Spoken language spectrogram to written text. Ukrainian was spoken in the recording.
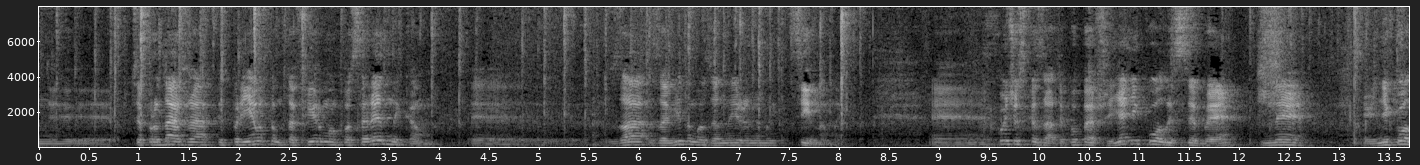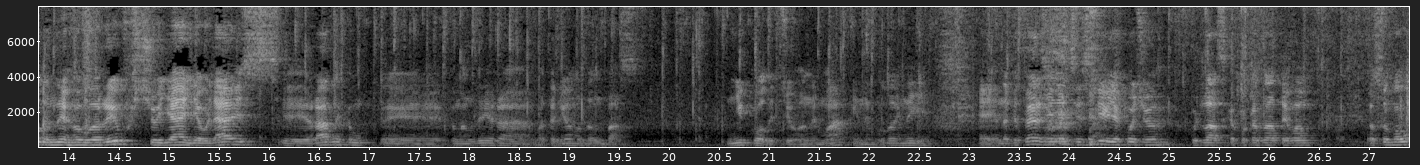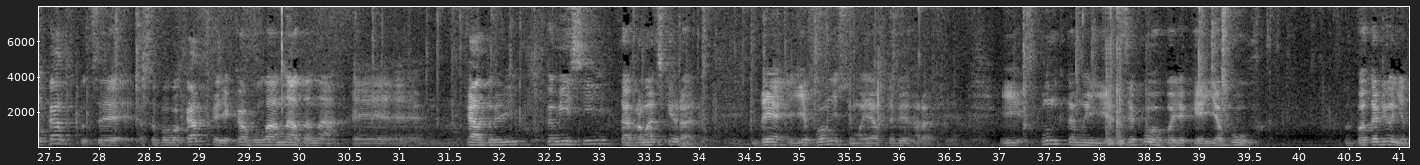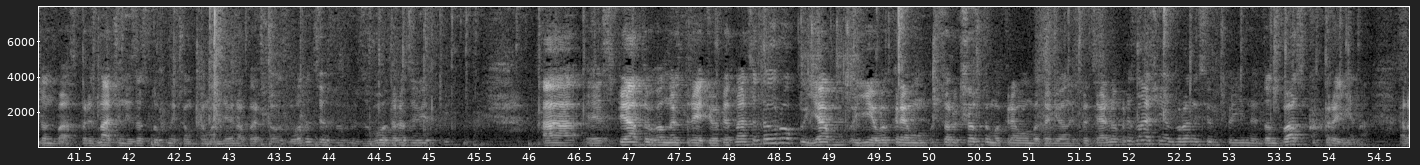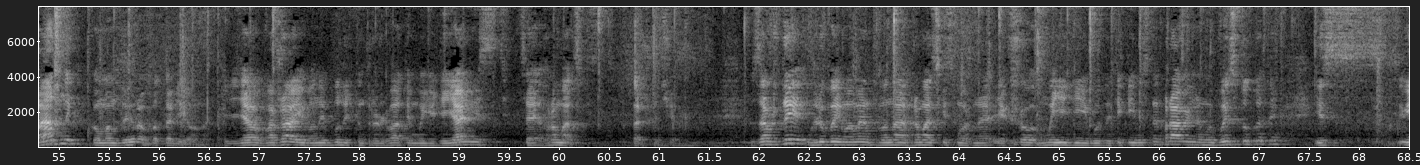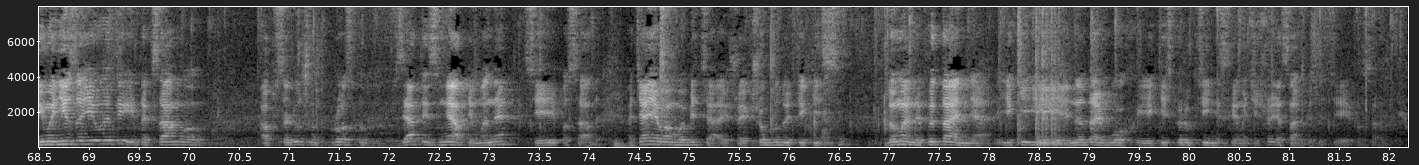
Це продажа підприємствам та фірмам-посередникам за завідомо заниженими цінами. Е, Хочу сказати, по-перше, я ніколи себе не, ніколи не говорив, що я являюсь е, радником е, командира батальйону Донбас. Ніколи цього нема і не було, і не є. На підтвердження цих слів я хочу, будь ласка, показати вам особову картку. Це особова картка, яка була надана кадровій комісії та громадській раді, де є повністю моя автобіографія. І з пунктами є, з якого по яке я був в батальйоні Донбас, призначений заступником командира першого взводу, це взвод розвідки. А е, з 5.03.15 року я є в окремому 46-му окремому батальйоні спеціального призначення Збройних сил України Донбас, Україна, радник командира батальйону. Я вважаю, вони будуть контролювати мою діяльність. Це громадськість в першу чергу. Завжди, в будь-який момент, вона громадськість можна, якщо мої дії будуть якимись неправильними, виступити і, і мені заявити, і так само абсолютно просто взяти, зняти мене з цієї посади. Хоча я вам обіцяю, що якщо будуть якісь до мене питання, які, не дай Бог, якісь корупційні схеми чи що, я сам з цієї посади.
